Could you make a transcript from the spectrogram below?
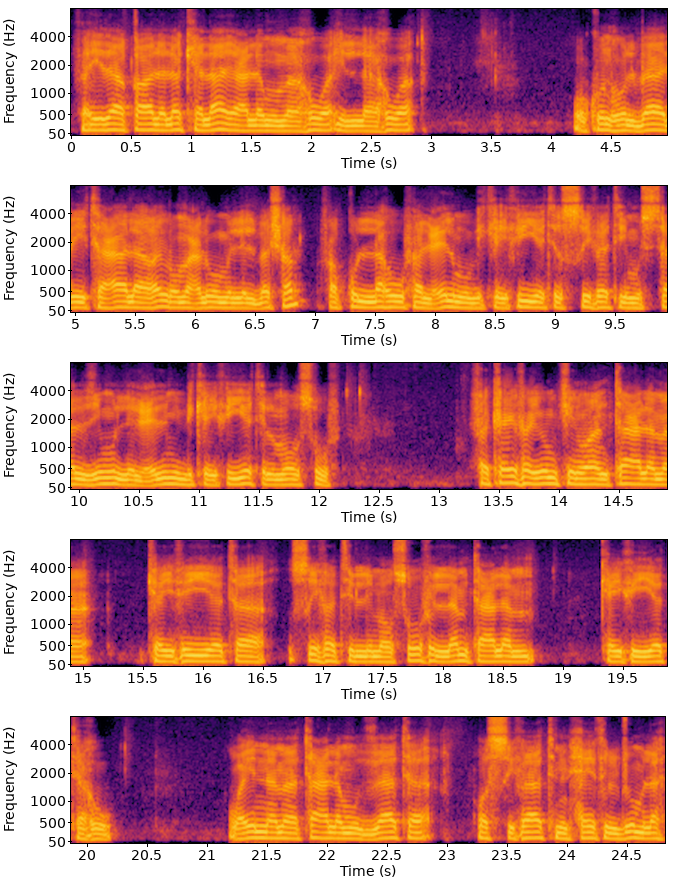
فإذا قال لك لا يعلم ما هو إلا هو وكنه الباري تعالى غير معلوم للبشر فقل له فالعلم بكيفية الصفة مستلزم للعلم بكيفية الموصوف. فكيف يمكن أن تعلم كيفية صفة لموصوف لم تعلم كيفيته وإنما تعلم الذات والصفات من حيث الجملة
